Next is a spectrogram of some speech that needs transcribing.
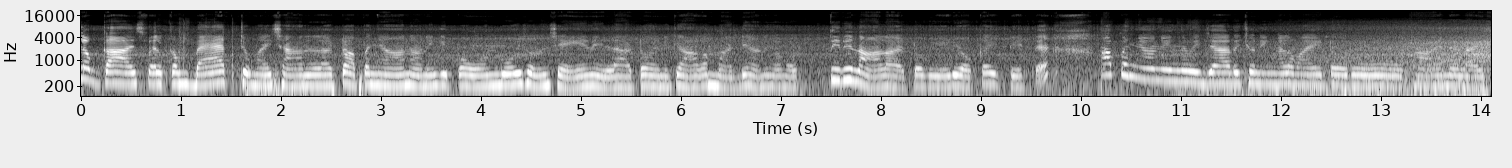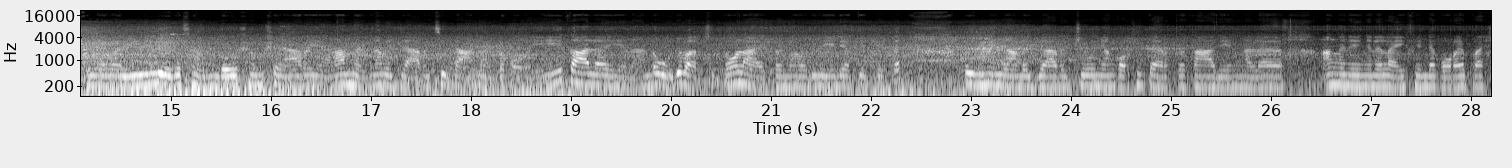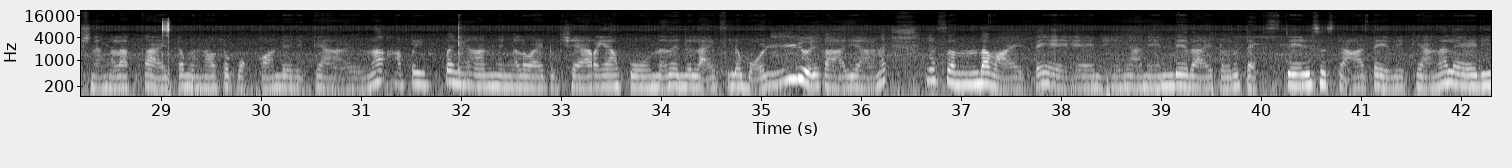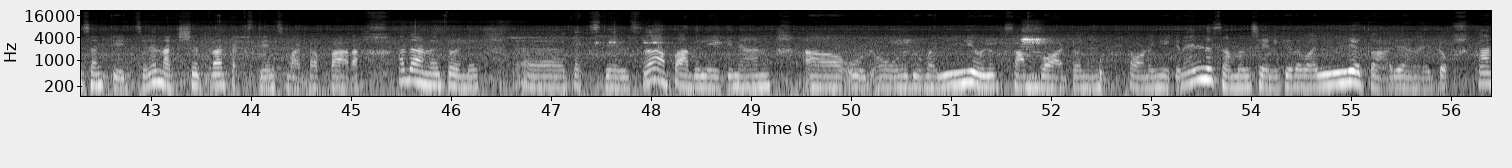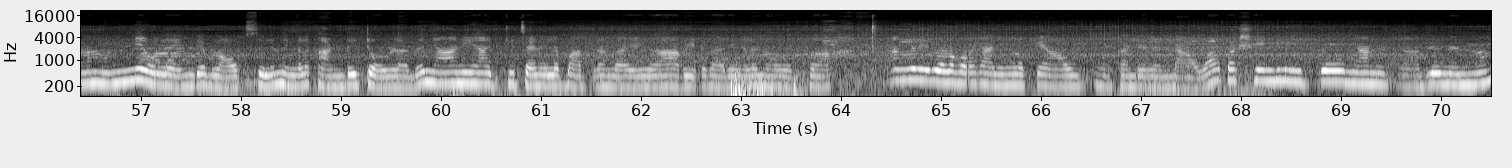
Hello guys welcome back to my channel കേട്ടോ അപ്പം ഞാനാണെങ്കിൽ ഇപ്പോൾ ഓൺ വോയിസ് ഒന്നും ചെയ്യണില്ല കേട്ടോ. എനിക്ക് ആകെ മടിയാണ്. ഞാൻ ഒത്തിരി നാളായിട്ടോ വീഡിയോ ഒക്കെ ഇട്ടിട്ട്. അപ്പം ഞാൻ ഇന്ന് വിചാരിച്ചു നിങ്ങളുമായിട്ടൊരു കായന്റെ ലൈഫിലെ വലിയൊരു സന്തോഷം ഷെയർ ചെയ്യണമെന്ന് വിചാരിച്ചിട്ടാണ് കേട്ടോ കുറേ കാലമായി. ഏതാണ്ട് ഒരു വർഷത്തോളമായിട്ട് ഞാൻ ഒരു വീഡിയോ ഒക്കെ ഇട്ടിട്ട് പിന്നെ ഞാൻ വിചാരിച്ചു ഞാൻ കുറച്ച് തിരക്ക് കാര്യങ്ങൾ അങ്ങനെ ഇങ്ങനെ ലൈഫിന്റെ കുറേ പ്രശ്നങ്ങളൊക്കെ ആയിട്ട് മുന്നോട്ട് പൊയ്ക്കൊണ്ടിരിക്കുകയായിരുന്നു അപ്പോൾ ഇപ്പം ഞാൻ നിങ്ങളുമായിട്ട് ഷെയർ ചെയ്യാൻ പോകുന്നത് എന്റെ ലൈഫിൽ വലിയൊരു കാര്യമാണ്. ഞാൻ സ്വന്തമായിട്ട് ഞാൻ എന്റേതായിട്ടൊരു ടെക്സ്റ്റൈൽസ് സ്റ്റാർട്ട് ചെയ്തിരിക്കുകയാണ് ലേഡീസ് ആൻഡ് കിഡ്സിന് നക്ഷത്ര ടെക്സ്റ്റൈൽസ് വട്ടപ്പാറ അതാണ് കേട്ടോ എന്റെ ടെക്സ്റ്റൈൽസ് അപ്പോൾ അതിലേക്ക് ഞാൻ ഒരു വലിയൊരു സംഭവമാട്ടോ ഞാൻ തുടങ്ങിയിരിക്കുന്നത് എന്നെ സംബന്ധിച്ച് എനിക്കത് വലിയ കാര്യമാണ് കേട്ടോ കാരണം മുന്നേ ഉള്ള എന്റെ ബ്ലോഗ്സിൽ നിങ്ങൾ കണ്ടിട്ടുള്ളത് ഞാൻ ഈ കിച്ചണിൽ പാത്രം കഴുകുക വീട്ടുകാര്യങ്ങൾ നോക്കുക അങ്ങനെ ഇതുള്ള കുറേ കാര്യങ്ങളൊക്കെ ആവും കണ്ടിട്ടുണ്ടാവുക. പക്ഷേ എങ്കിൽ ഇപ്പോൾ ഞാൻ അതിൽ നിന്നും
